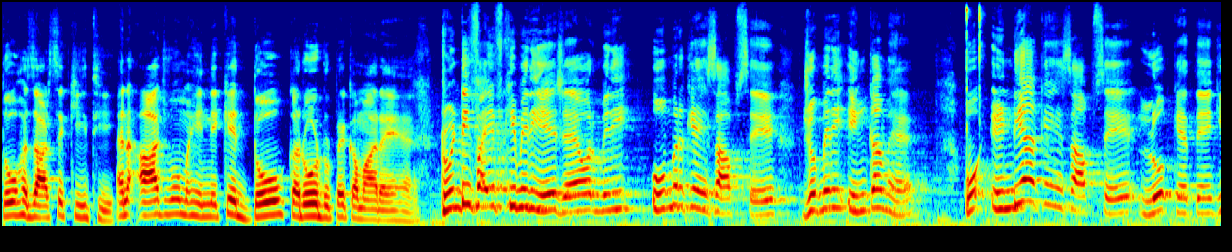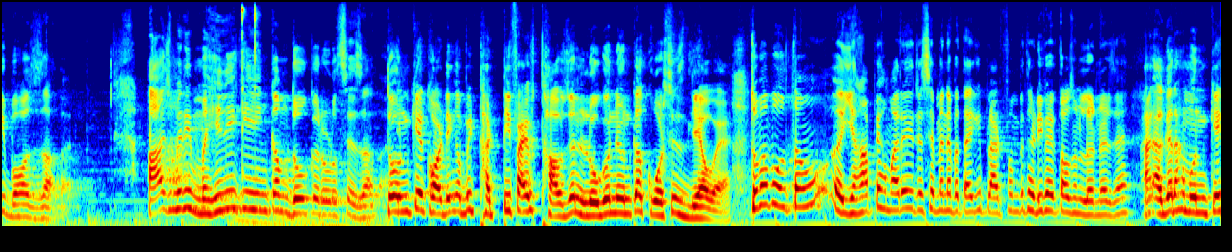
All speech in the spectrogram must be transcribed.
2000 से की थी एंड आज वो महीने के दो करोड़ रुपए कमा रहे हैं। 25 की मेरी एज है और मेरी उम्र के हिसाब से जो मेरी इनकम है वो इंडिया के हिसाब से लोग कहते हैं कि बहुत ज़्यादा है। आज मेरी महीने की इनकम दो करोड़ से ज़्यादा तो उनके अकॉर्डिंग अभी थर्टी फाइव थाउज़ेंड लोगों ने उनका कोर्सेज लिया हुआ है। तो मैं बोलता हूँ यहाँ पे हमारे जैसे मैंने बताया कि प्लेटफॉर्म पे थर्टी फाइव थाउज़ेंड लर्नर्स हैं। एंड अगर हम उनके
